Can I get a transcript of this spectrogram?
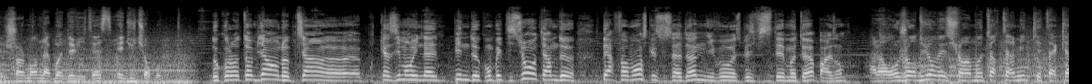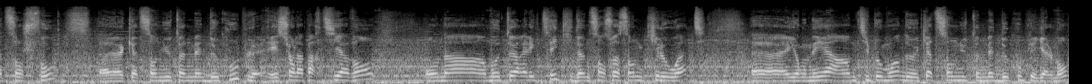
et le changement de la boîte de vitesse et du turbo. Donc on l'entend bien, on obtient euh, quasiment une alpine de compétition en termes de performance. Qu'est-ce que ça donne niveau spécificité moteur par exemple? Alors aujourd'hui on est sur un moteur thermique qui est à 400 chevaux, 400 euh, Nm de couple et sur la partie avant on a un moteur électrique qui donne 160 kW euh, et on est à un petit peu moins de 400 Nm de couple également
